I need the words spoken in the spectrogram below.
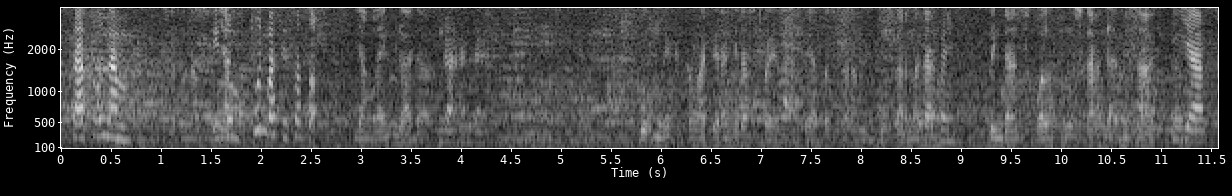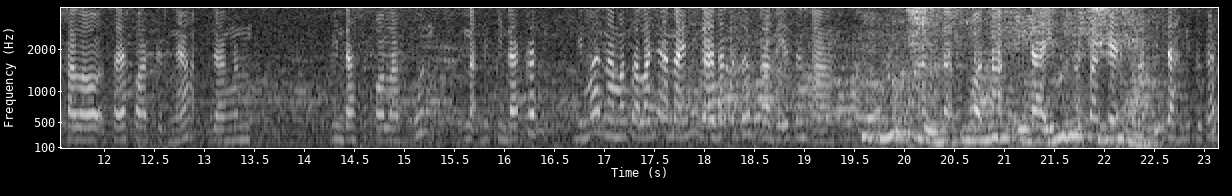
Satu enam. Satu enam. Itu Yang, pun masih sosok. yang lain nggak ada. Enggak ada. Bu, mungkin kekhawatiran kita seperti apa sekarang? Bu? Karena kan Apanya? pindah sekolah pun sekarang nggak bisa gitu. Iya, kalau saya khawatirnya jangan pindah sekolah pun nak dipindahkan gimana? Masalahnya anak ini nggak ada terdaftar di SMA nak sekolah nak pindah. Itu kan pakai surat pindah gitu kan?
